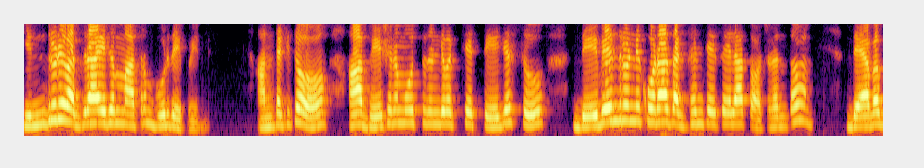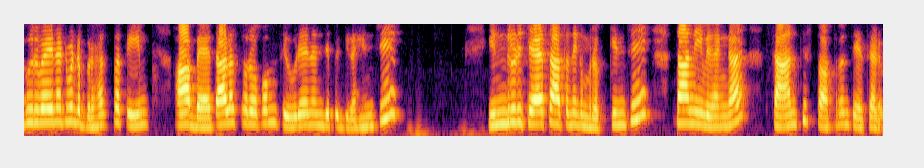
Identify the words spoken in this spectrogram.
ఇంద్రుడి వజ్రాయుధం మాత్రం బూడిదైపోయింది. అంతటితో ఆ భీషణమూర్తి నుండి వచ్చే తేజస్సు దేవేంద్రుణ్ణి కూడా దగ్ధం చేసేలా తోచడంతో దేవగురువైనటువంటి బృహస్పతి ఆ బేతాళ స్వరూపం శివుడేనని చెప్పి గ్రహించి ఇంద్రుడి చేత అతనికి మృక్కించి తాను ఈ విధంగా శాంతి స్తోత్రం చేశాడు.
